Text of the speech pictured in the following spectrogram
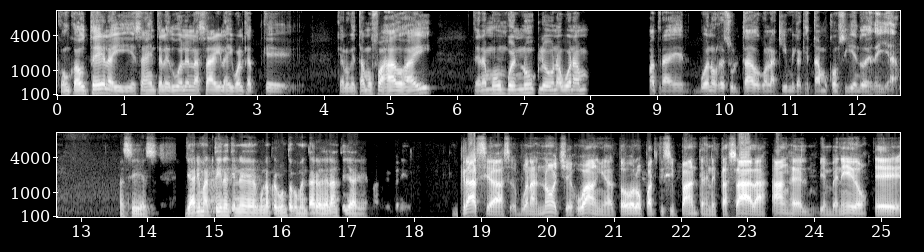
con cautela y esa gente le duelen las águilas igual que, que, que a los que estamos fajados ahí tenemos un buen núcleo, una buena a traer buenos resultados con la química que estamos consiguiendo desde ya. Así es. Yari Martínez tiene alguna pregunta o comentario. Adelante, Yari, hermano. Bienvenido. Gracias, buenas noches Juan y a todos los participantes en esta sala. Ángel, bienvenido. Eh,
